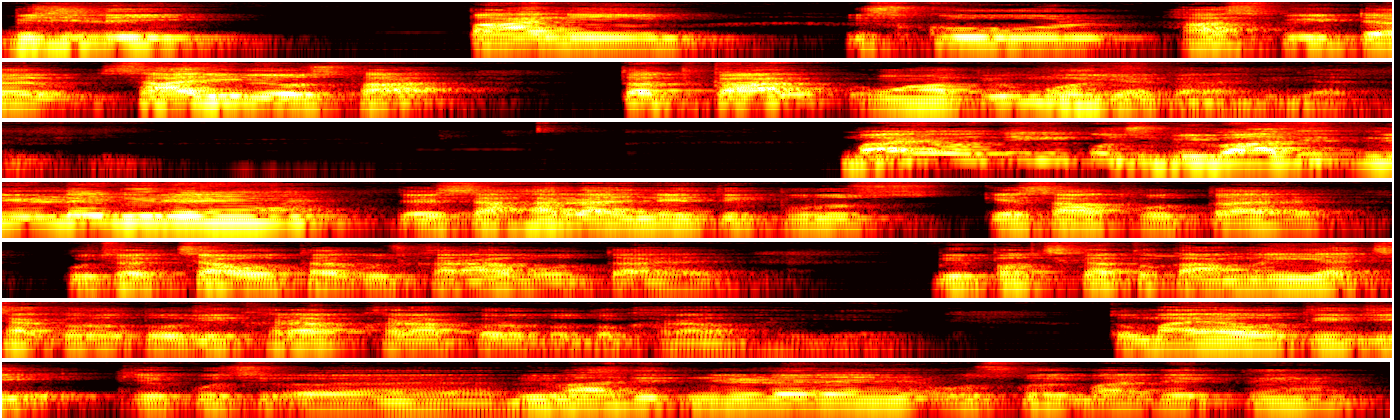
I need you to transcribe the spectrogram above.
बिजली, पानी, स्कूल, हॉस्पिटल, सारी व्यवस्था तत्काल वहाँ पे मुहैया करा दी जाती थी। मायावती के कुछ विवादित निर्णय भी रहे हैं। जैसा हर राजनीतिक पुरुष के साथ होता है, कुछ अच्छा होता है, कुछ खराब होता है। विपक्ष का तो काम ही अच्छा करो तो भी खराब खराब करो तो तो खराब है ये तो मायावती जी के कुछ विवादित निर्णय रहे हैं, उसको एक बार देखते हैं।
